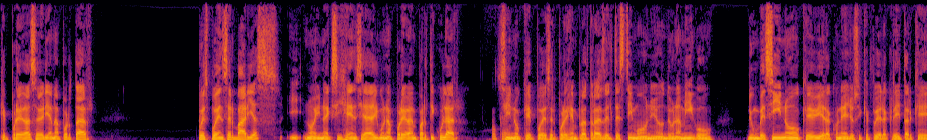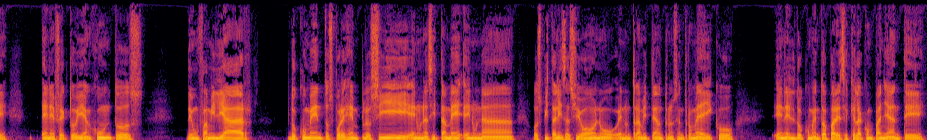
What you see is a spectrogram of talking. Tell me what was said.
qué pruebas se deberían aportar, pues pueden ser varias y no hay una exigencia de alguna prueba en particular, sino que puede ser, por ejemplo, a través del testimonio de un amigo, de un vecino que viviera con ellos y que pudiera acreditar que en efecto vivían juntos, de un familiar, documentos, por ejemplo, si en una cita, en una hospitalización o en un trámite dentro de un centro médico, en el documento aparece que el acompañante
